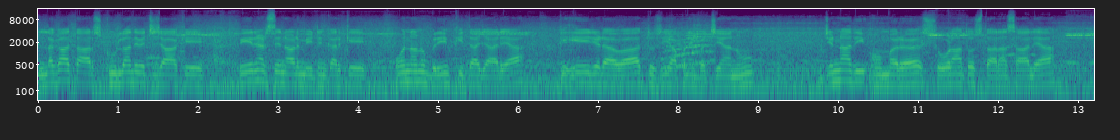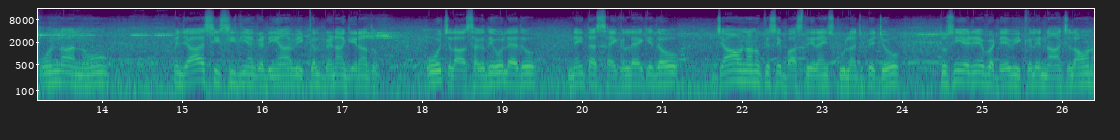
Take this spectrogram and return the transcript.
ਲਗਾਤਾਰ ਸਕੂਲਾਂ ਦੇ ਵਿੱਚ ਜਾ ਕੇ ਪੇਰੈਂਟਸ ਦੇ ਨਾਲ ਮੀਟਿੰਗ ਕਰਕੇ ਉਹਨਾਂ ਨੂੰ ਬਰੀਫ ਕੀਤਾ ਜਾ ਰਿਹਾ ਕਿ ਇਹ ਜਿਹੜਾ ਵਾ, ਤੁਸੀਂ ਆਪਣੇ ਬੱਚਿਆਂ ਨੂੰ ਜਿਨ੍ਹਾਂ ਦੀ ਉਮਰ 16 ਤੋਂ 17 ਸਾਲ ਆ, ਉਹਨਾਂ ਨੂੰ 50 ਸੀਸੀ ਦੀਆਂ ਗੱਡੀਆਂ, ਵਹੀਕਲ ਬਿਨਾਂ ਗੇਰਾਂ ਤੋਂ ਉਹ ਚਲਾ ਸਕਦੇ, ਉਹ ਲੈ ਦਿਓ। ਨਹੀਂ ਤਾਂ ਸਾਈਕਲ ਲੈ ਕੇ ਦਿਓ ਜਾਂ ਉਹਨਾਂ ਨੂੰ ਕਿਸੇ ਬੱਸ ਦੇ ਰਾਹੀਂ ਸਕੂਲਾਂ 'ਚ ਭੇਜੋ। ਤੁਸੀਂ ਜਿਹੜੇ ਵੱਡੇ ਵਹੀਕਲ ਇਹ ਨਾ ਚਲਾਉਣ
